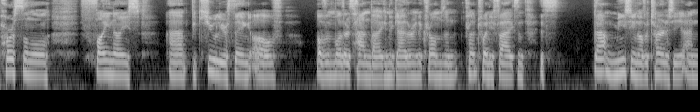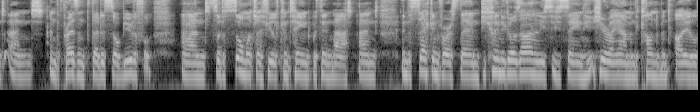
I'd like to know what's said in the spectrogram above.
personal, finite uh, peculiar thing of of a mother's handbag and a gathering of crumbs and 20 fags and it's that meeting of eternity and and and the present that is so beautiful. And so there's so much I feel contained within that. And in the second verse then he kind of goes on and he's, he's saying here I am in the condiment aisle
